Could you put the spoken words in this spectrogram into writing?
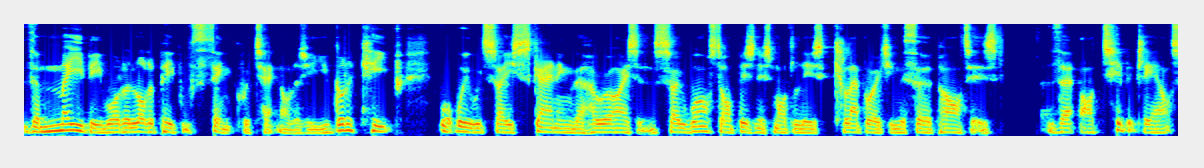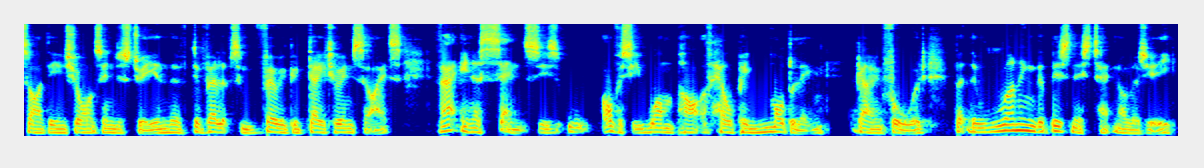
than maybe what a lot of people think with technology. You've got to keep what we would say scanning the horizons. So whilst our business model is collaborating with third parties that are typically outside the insurance industry and they've developed some very good data insights, that in a sense is obviously one part of helping modeling going forward. But the running the business technology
